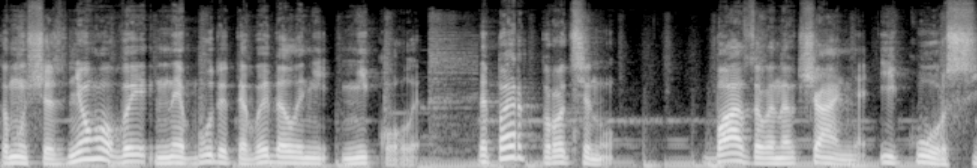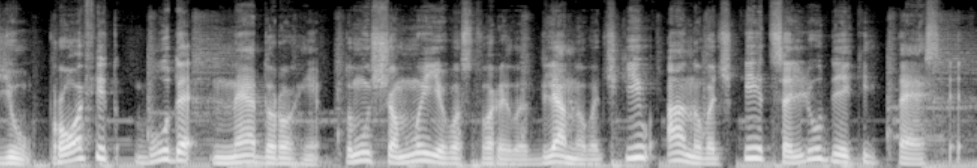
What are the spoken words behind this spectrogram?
тому що з нього ви не будете видалені ніколи. Тепер про ціну. Базове навчання і курс UProfit буде недорогим, тому що ми його створили для новачків, а новачки це люди, які тестять.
